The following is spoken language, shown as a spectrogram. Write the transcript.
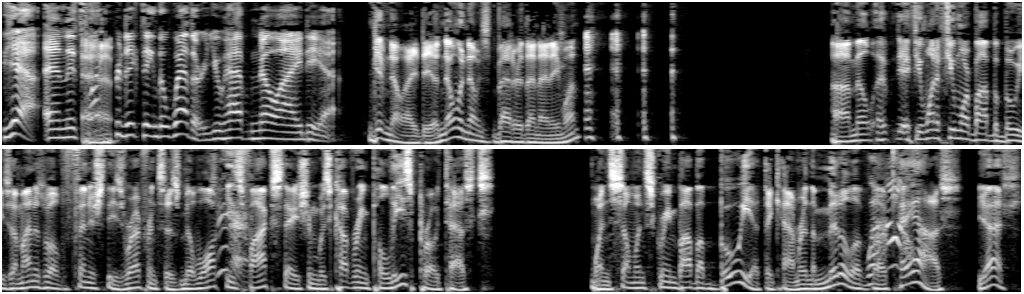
yeah, and it's Uh, like predicting the weather. You have no idea. You have no idea. No one knows better than anyone. Uh, Mil- if- you want a few more Baba Booies, I might as well finish these references. Milwaukee's Sure. Fox station was covering police protests when someone screamed Baba Booey at the camera in the middle of uh, chaos. Yes.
